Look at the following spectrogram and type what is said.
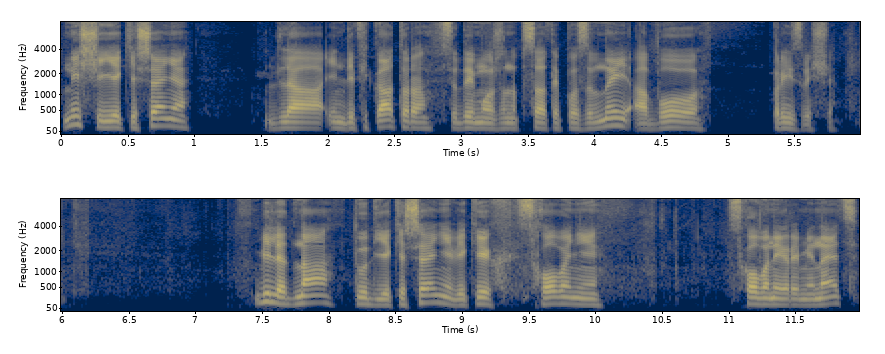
Нижче є кишеня для ідентифікатора. Сюди можна написати позивний або прізвище. Біля дна тут є кишені, в яких сховані, схований ремінець.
